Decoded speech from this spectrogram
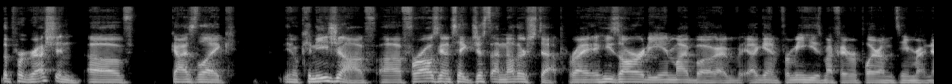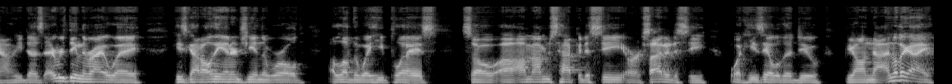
the progression of guys like, you know, Knyzhov. Uh, Ferraro's going to take just another step, right? He's already in my book. I, again, for me, he's my favorite player on the team right now. He does everything the right way. He's got all the energy in the world. I love the way he plays. So uh, I'm, I'm just happy to see or excited to see what he's able to do beyond that. Another guy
